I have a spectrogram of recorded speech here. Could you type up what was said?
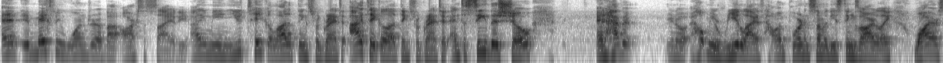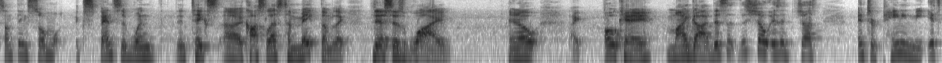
And it makes me wonder about our society. I mean, you take a lot of things for granted. I take a lot of things for granted. And to see this show and have it you know help me realize how important some of these things are. Like why are some things so expensive when it takes uh, it costs less to make them? Like this is why you know? Like okay my god this is this show isn't just entertaining me it's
